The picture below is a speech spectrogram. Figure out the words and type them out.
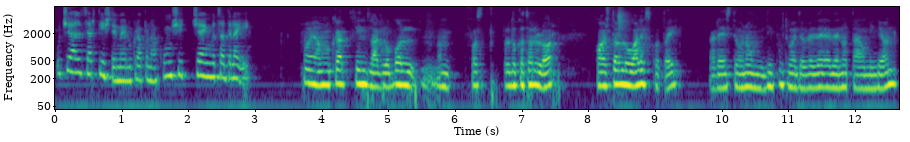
Cu ce alți artiști ai mai lucrat până acum și ce ai învățat de la ei? Mai am lucrat fiind la Global, am fost producătorul lor cu ajutorul lui Alex Cotoi, care este un om, din punctul meu de vedere, de nota un milion,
